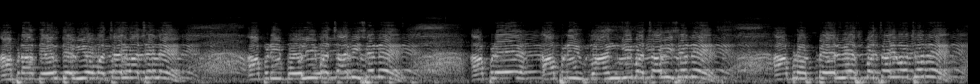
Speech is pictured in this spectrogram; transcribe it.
આપણા દેવદેવીઓ બચાવ્યા છે ને? આપણી બોલી બચાવી છે ને? આપણે આપણી વાનગી બચાવી છે ને? આપણો પહેરવેશ બચાવ્યો છે ને?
